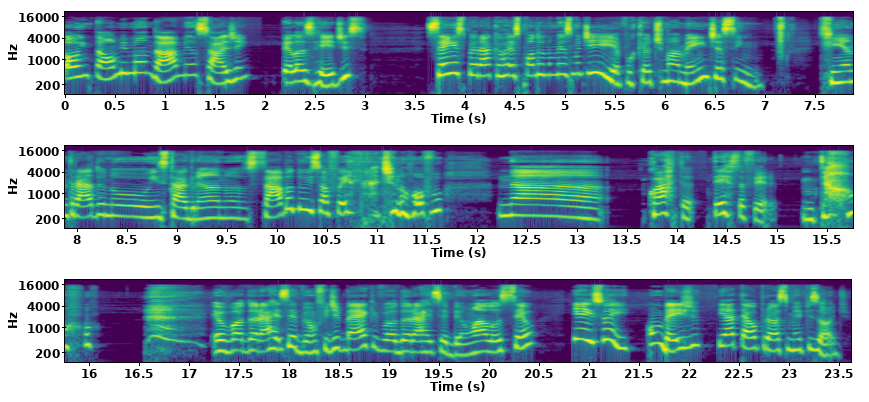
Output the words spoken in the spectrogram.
ou então me mandar mensagem pelas redes sem esperar que eu responda no mesmo dia, porque ultimamente assim, tinha entrado no Instagram no sábado e só foi entrar de novo na quarta, terça-feira. Então, eu vou adorar receber um feedback, vou adorar receber um alô seu. E é isso aí. Um beijo e até o próximo episódio.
